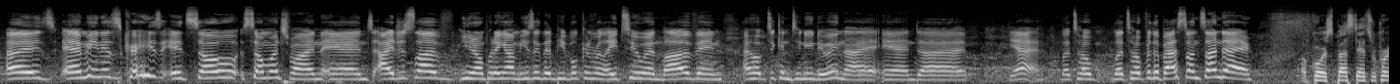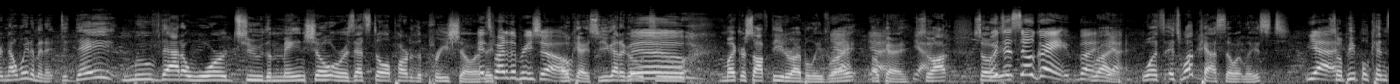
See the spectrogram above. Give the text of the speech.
Uh, it's, I mean, it's crazy. It's so so much fun, and I just love you know putting out music that people can relate to and love, and I hope to continue doing that. And uh, yeah, let's hope let's hope for the best on Sunday. Of course, best dance recording. Now, wait a minute. Did they move that award to the main show, or is that still a part of the pre-show? Are It's they- part of the pre-show. Okay, so you got to go Boo. to Microsoft Theater, I believe, right? yeah, okay. yeah. So, I, so Which is still great, but right. yeah, Well, it's, it's webcast though, at least. yeah. So people can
